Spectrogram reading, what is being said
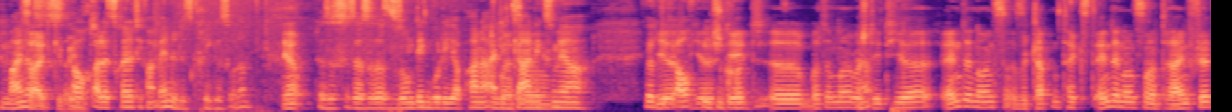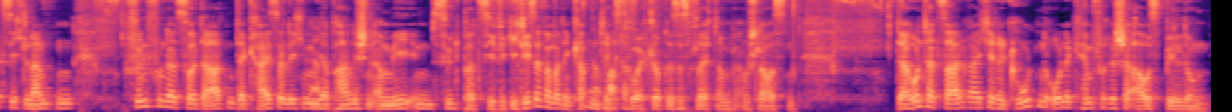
Ich meine, Zeit das ist gewinnt. auch alles relativ am Ende des Krieges, oder? ja. Das ist, das ist also so ein Ding, wo die Japaner eigentlich Also, gar nichts mehr wirklich Hier, aufbieten hier steht, äh, warte mal, was Ja. steht hier? Ende 19, also Klappentext, Ende 1943 landen 500 Soldaten der kaiserlichen Ja. japanischen Armee im Südpazifik. Ich lese einfach mal den Ja, Klappentext das. vor. Ich glaube, das ist vielleicht am, am schlauesten. Darunter zahlreiche Rekruten ohne kämpferische Ausbildung,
